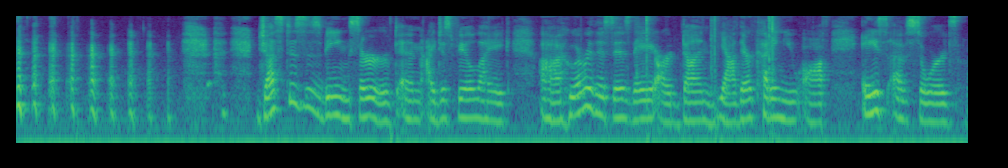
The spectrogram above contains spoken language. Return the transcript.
justice is being served and i just feel like uh, whoever this is they are done yeah they're cutting you off ace of swords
